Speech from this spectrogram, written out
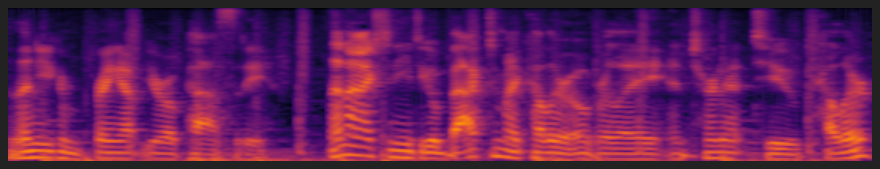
and then you can bring up your opacity. Then I actually need to go back to my color overlay and turn it to color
